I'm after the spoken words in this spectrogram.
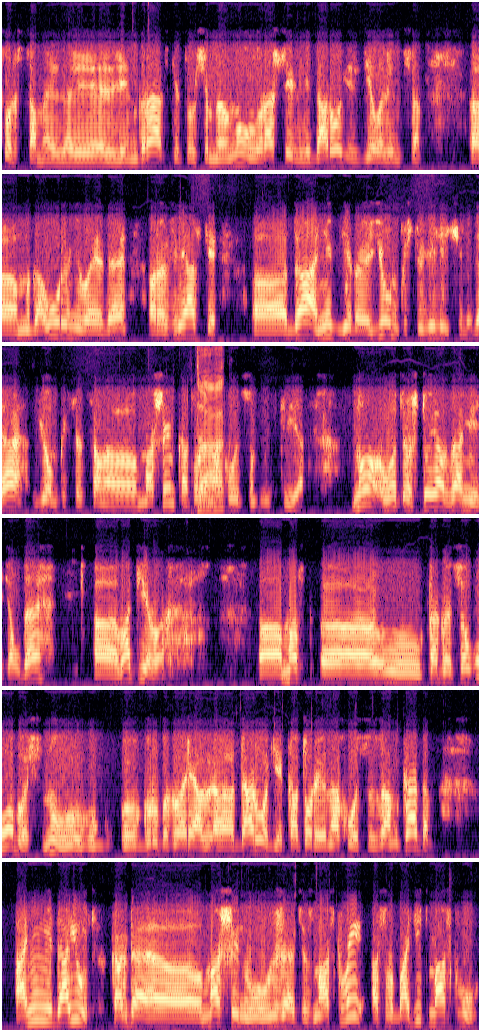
то же самое э, Ленинградский, то, в общем, ну, расширили дороги, сделали все многоуровневые, да, развязки. Uh, да, они где-то емкость увеличили, да, емкость самых машин, которые так. находятся в Москве. Но вот что я заметил, да, uh, во-первых, uh, Моск... как говорится, область, ну, грубо говоря, дороги, которые находятся за МКАДом, они не дают, когда машины уезжают из Москвы, освободить Москву.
